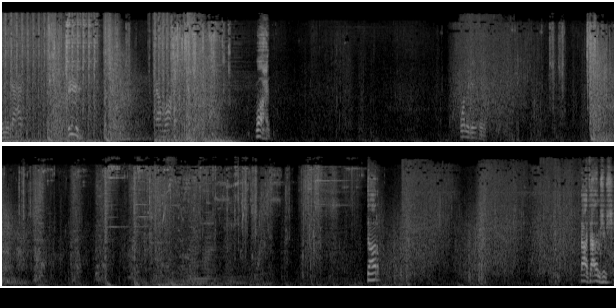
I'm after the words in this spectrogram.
اللي تحت إيه كم واحد. واحد ما لقيت دار تعال تعال امشي امشي.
